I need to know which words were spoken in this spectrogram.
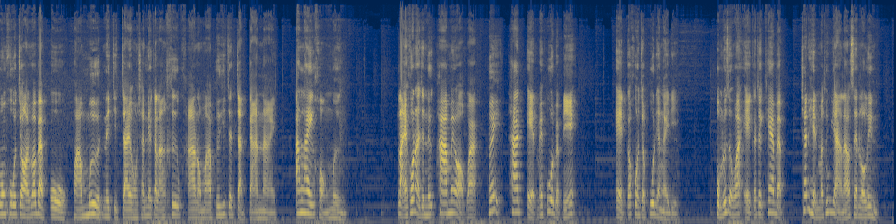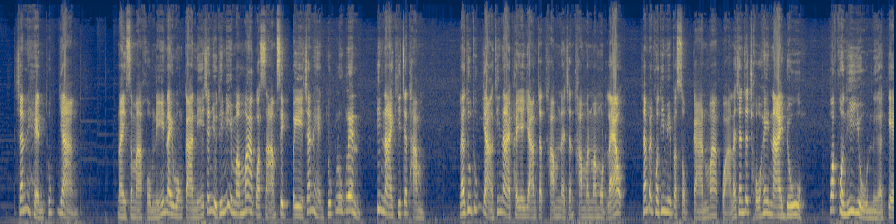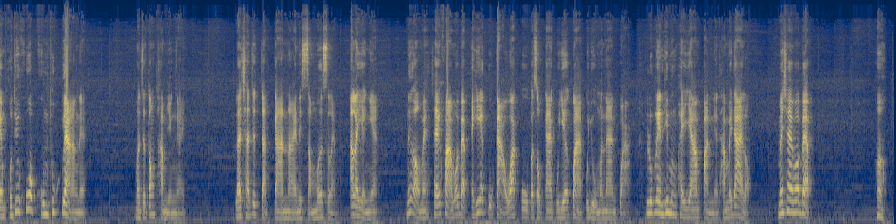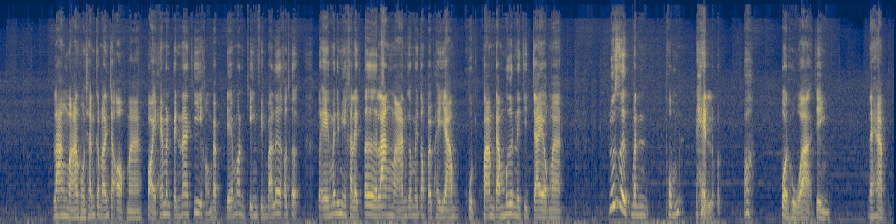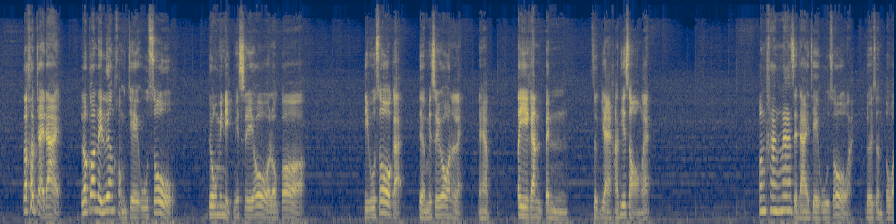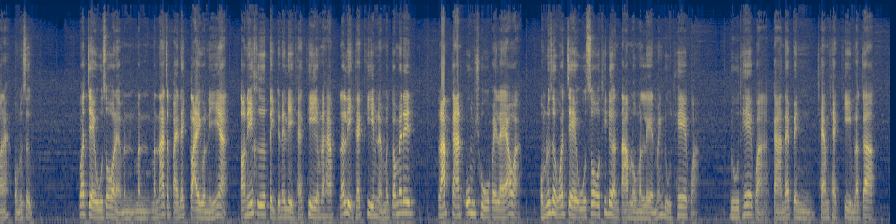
วงโคจรว่าแบบโอ้ความมืดในจิตใจของฉันเนี่ยกำลังคืบคลานออกมาเพื่อที่จะจัดการนาย อะไรของมึง หลายคนอาจจะนึกภาพไม่ออกว่า เฮ้ย ถ้าเอ็ดไม่พูดแบบนี้ เอ็ดก็ควรจะพูดยังไงดี ผมรู้สึกว่าเอ็ดก็จะแค่แบบ ฉันเห็นมาทุกอย่างแล้วเซนโรลิน ฉันเห็นทุกอย่างในสมาคมนี้ในวงการนี้ ฉันอยู่ที่นี่มามากกว่า 30 ปี ฉันเห็นทุกลูกเล่นที่นายคิดจะทำและทุกๆอย่างที่นายพยายามจะทำเนี่ยฉันทำมันมาหมดแล้ว ฉันเป็นคนที่มีประสบการณ์มากกว่า และฉันจะโชว์ให้นายดู ว่าคนที่อยู่เหนือเกมคนที่ควบคุมทุกอย่างเนี่ย มันจะต้องทำยังไง และฉันจะจัดการนายในซัมเมอร์ส m มอะไรอย่างเงี้ยนึกออกไหมใช้ความว่าแบบไอ้เฮียกูกล่าวว่ากูประสบการณ์กูเยอะกว่ากูอยู่มานานกว่า ลูกเล่นที่มึงพยายามปั่นเนี่ยทำไม่ได้หรอก ไม่ใช่ว่าแบบเฮ้ ร่างมารของฉันกำลังจะออกมา ปล่อยให้มันเป็นหน้าที่ของแบบเดมอนคิงฟินบาเลอร์เขาเถอะ ตัวเองไม่ได้มีคาแรคเตอร์ร่างมารก็ไม่ต้องไปพยายามขุดความดำมืดในจิตใจออกมา รู้สึกมันผมเห็นแล้วปวดหัวจริงนะครับ ก็เข้าใจได้ แล้วก็ในเรื่องของเจอูโซโดมินิกมิสริโอแล้วก็ดิอูโซกับเดอะมิสริโอนั่นแหละนะครับ ตีกันเป็น ศึกใหญ่ครั้งที่ 2 แล้ว ค่อนข้างน่าเสียดายเจอูโซอะ โดยส่วนตัวนะ ผมรู้สึกว่าเจอูโซเนี่ยมันมันมันน่าจะไปได้ไกลกว่านี้อะ ตอนนี้คือติดอยู่ในลีกแท็กทีมนะครับ แล้วลีกแท็กทีมเนี่ยมันก็ไม่ได้รับการอุ้มชูไปแล้วอะ ผมรู้สึกว่าเจอูโซที่เดินตามโรมันเลนแม่งดูเท่กว่า ดูเท่กว่า การได้เป็นแชมป์แท็กทีมแล้วก็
